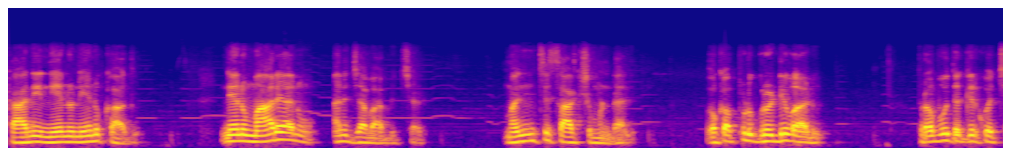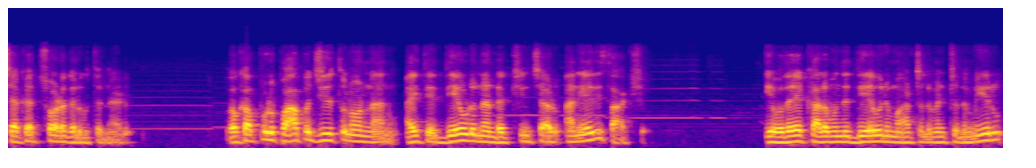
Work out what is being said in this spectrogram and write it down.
కానీ నేను నేను కాదు. నేను మారాను అని జవాబిచ్చాడు. మంచి సాక్ష్యం ఉండాలి. ఒకప్పుడు గ్రుడ్డివాడు ప్రభు దగ్గరికి వచ్చాక చూడగలుగుతున్నాడు. ఒకప్పుడు పాప జీవితంలో ఉన్నాను అయితే దేవుడు నన్ను రక్షించాడు అనేది సాక్ష్యం. ఈ ఉదయకాలం ముందు దేవుని మాటలు వింటున్న మీరు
